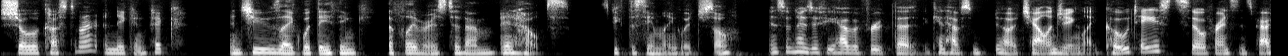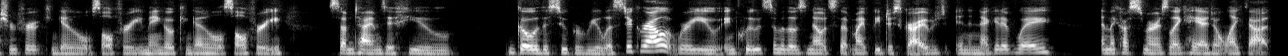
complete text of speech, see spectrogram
show a customer and they can pick and choose like what they think the flavor is to them it helps speak the same language so and sometimes if you have a fruit that can have some uh, challenging like co-tastes, so for instance, passion fruit can get a little sulfury, mango can get a little sulfury. Sometimes if you go the super realistic route where you include some of those notes that might be described in a negative way and the customer is like, "Hey, I don't like that."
